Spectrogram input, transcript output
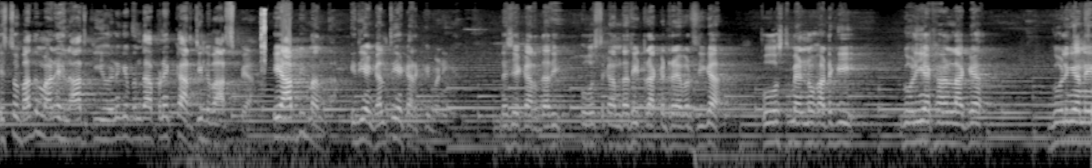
ਇਸ ਤੋਂ ਵੱਧ ਮਾੜੇ ਹਾਲਾਤ ਕੀ ਹੋਣਗੇ? ਬੰਦਾ ਆਪਣੇ ਘਰ 'ਚ ਹੀ ਲਿਵਾਰਸ ਪਿਆ। ਇਹ ਆਪ ਵੀ ਮੰਨਦਾ। ਇਹਦੀਆਂ ਗਲਤੀਆਂ ਕਰਕੇ ਬਣੀ। ਨਸ਼ੇ ਕਰਦਾ ਸੀ ਪੋਸਟ ਕਰਦਾ ਸੀ ਟਰੱਕ ਡਰਾਈਵਰ ਸੀਗਾ। ਪੋਸਟਮੈਨ ਨੂੰ ਹਟ ਗਈ ਗੋਲੀਆਂ ਖਾਣ ਲੱਗ ਗਿਆ। ਗੋਲੀਆਂ ਨੇ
